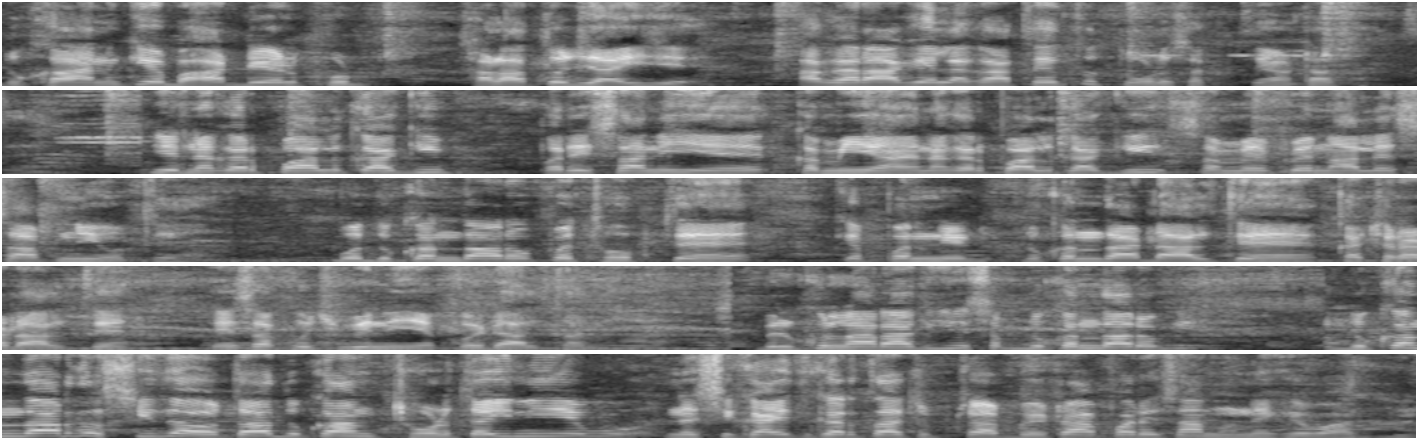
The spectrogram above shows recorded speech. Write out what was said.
दुकान के बाहर डेढ़ फुट खड़ा तो जाइए। अगर आगे लगाते हैं तो तोड़ सकते हैं, हटा सकते हैं। ये नगर पालिका की परेशानी है, कमियाँ है नगर पालिका की, समय पे नाले साफ़ नहीं होते हैं। वो दुकानदारों पे थोपते हैं कि पन्नी दुकानदार डालते हैं, कचरा डालते हैं, ऐसा कुछ भी नहीं है, कोई डालता नहीं है। बिल्कुल नाराज़गी सब दुकानदारों की। दुकानदार तो सीधा होता है दुकान छोड़ता ही नहीं है वो, न शिकायत करता, चुपचाप बैठा, परेशान होने के बाद भी।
